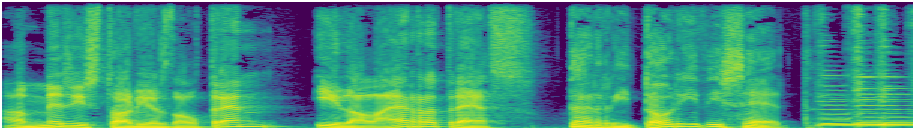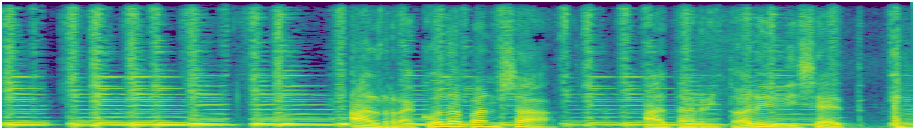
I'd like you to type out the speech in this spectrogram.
amb més històries del tren i de la R3. Territori 17. El racó de pensar, a Territori 17.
